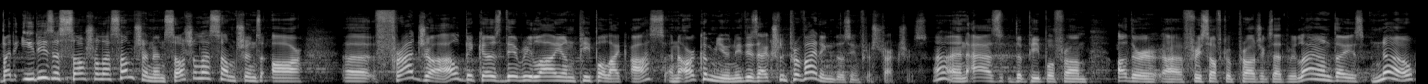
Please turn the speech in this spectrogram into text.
But it is a social assumption, and social assumptions are uh, fragile because they rely on people like us and our communities actually providing those infrastructures. Uh, and as the people from other uh, free software projects that rely on these know,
